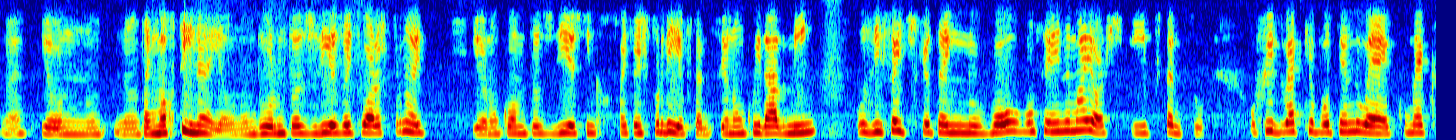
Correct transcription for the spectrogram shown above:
não é? Eu não, não tenho uma rotina, eu não durmo todos os dias 8 horas por noite, eu não como todos os dias 5 refeições por dia, portanto, se eu não cuidar de mim, os efeitos que eu tenho no voo vão ser ainda maiores. E, portanto, o feedback que eu vou tendo é como é que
